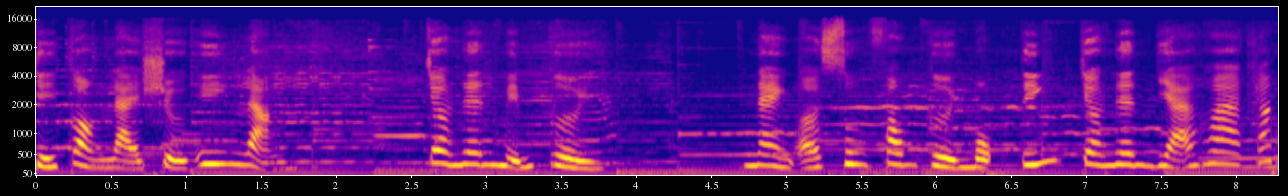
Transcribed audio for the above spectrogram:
Chỉ còn lại sự yên lặng. Cho nên mỉm cười. Nàng ở xuân phong cười một tiếng Cho nên giả hoa khắp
